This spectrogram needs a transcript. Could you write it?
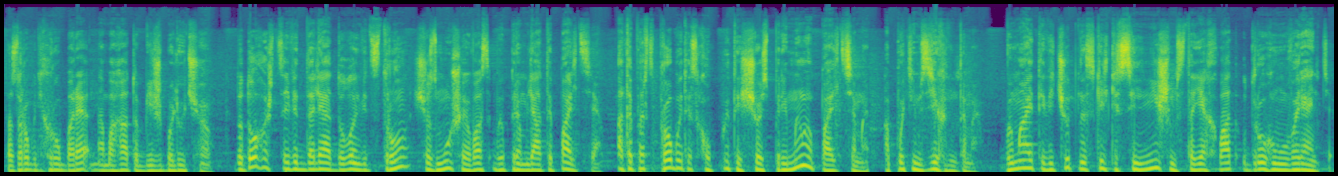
та зробить гру бере набагато більш болючою. До того ж, це віддаляє долонь від струн, що змушує вас випрямляти пальці. А тепер спробуйте схопити щось прямими пальцями, а потім зігнутими. Ви маєте відчути, наскільки сильнішим стає хват у другому варіанті.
